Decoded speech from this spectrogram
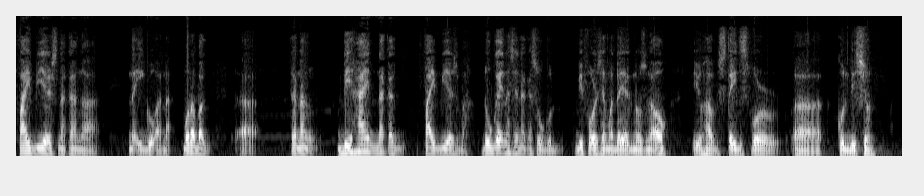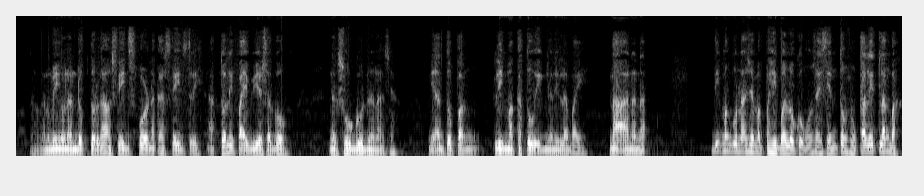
five years na ka nga naigo ana. Mura bag uh, kanang behind na kag five years ba? Dugay na siya nakasugod before siya ma-diagnose nga oh, you have stage 4 uh, condition. Ano mo yung ng doktor nga, stage 4 na ka, stage 3. Actually, 5 years ago, nagsugod na na siya. Ni adto pang lima katuig nga nilabay. Naa na na. Di man guna siya magpahibalo kung unsay symptoms, kung kalit lang ba.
